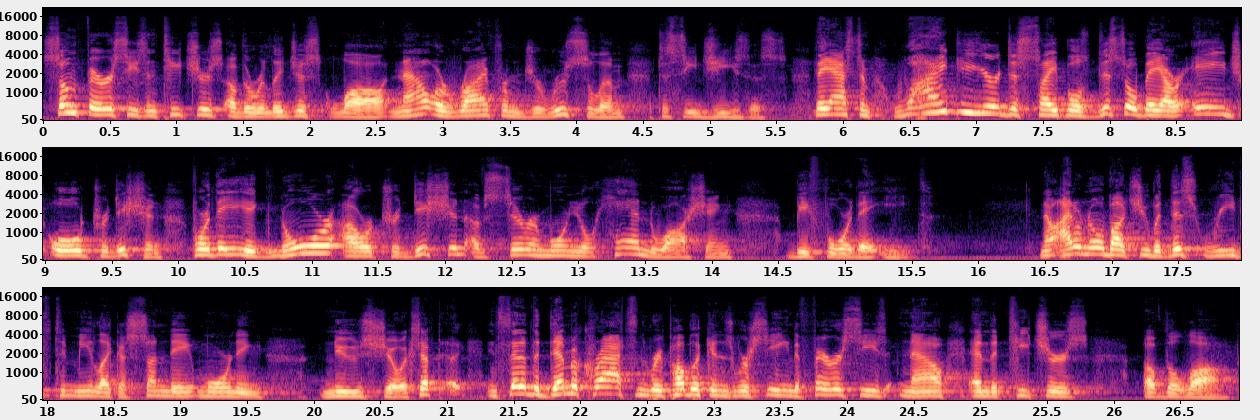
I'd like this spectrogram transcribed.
Some Pharisees and teachers of the religious law now arrived from Jerusalem to see Jesus. They asked him, Why do your disciples disobey our age old tradition? For they ignore our tradition of ceremonial hand washing before they eat. Now, I don't know about you, but this reads to me like a Sunday morning news show, except uh, instead of the Democrats and the Republicans, we're seeing the Pharisees now and the teachers of the law.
